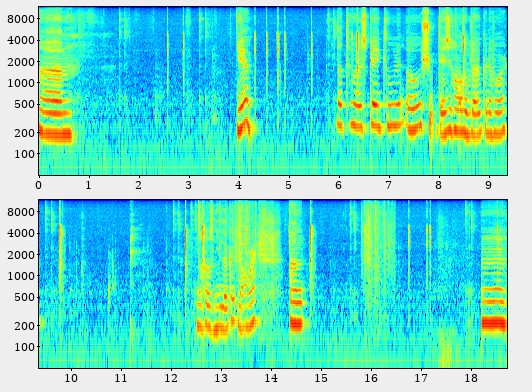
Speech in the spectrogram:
Um, ja. Yeah. Dat was kijken hoe het... Oh shoot, deze gaan we gebruiken ervoor. Dat gaat dus niet lukken, jammer. Um, mm,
